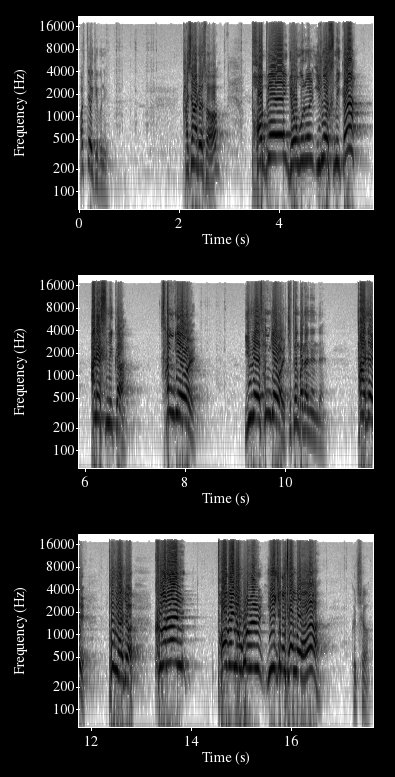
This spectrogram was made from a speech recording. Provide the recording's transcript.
어때요 기분이? 다시 말해서 법의 요구를 이루었습니까? 안 했습니까? 3개월 유예 3개월 집행받았는데 다들 동의하죠. 그거는 법의 요구를 이루지 못한 거야. 그렇죠.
